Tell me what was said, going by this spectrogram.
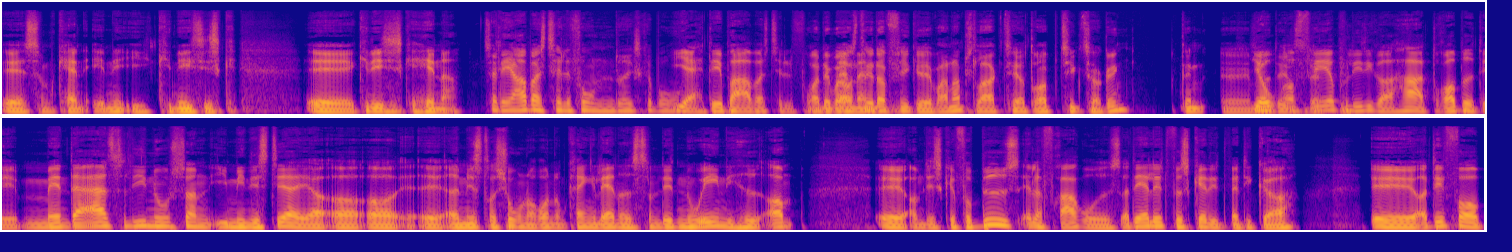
øh, som kan ende i kinesisk, øh, kinesiske hænder. Så det er arbejdstelefonen, du ikke skal bruge? Ja, det er på arbejdstelefonen. Og det var også man... det, der fik øh, vandopslag til at droppe TikTok, ikke? Den, øh, jo, og flere politikere har droppet det, men der er altså lige nu sådan i ministerier og, og øh, administrationer rundt omkring i landet sådan lidt en uenighed om, øh, om det skal forbydes eller frarådes, og det er lidt forskelligt, hvad de gør. Øh, og det får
